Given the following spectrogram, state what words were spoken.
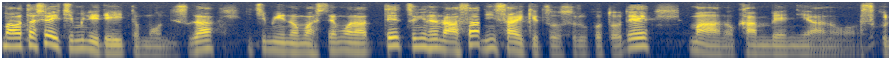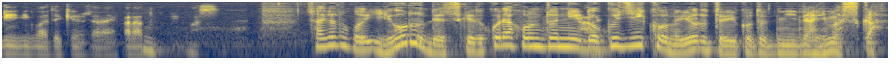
まあ、私は1ミリでいいと思うんですが、1ミリ飲ませてもらって、次の日の朝に採血をすることで、まあ、あの、簡便に、あの、スクリーニングができるんじゃないかなと思います。うん先ほどこれ夜ですけど、これは本当に6時以降の夜ということになりますか？はい、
